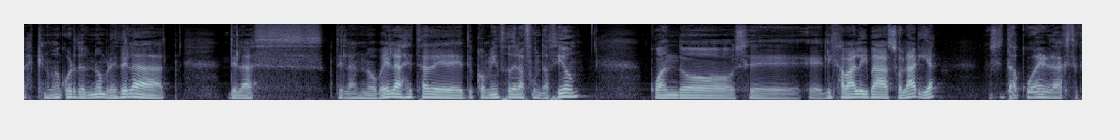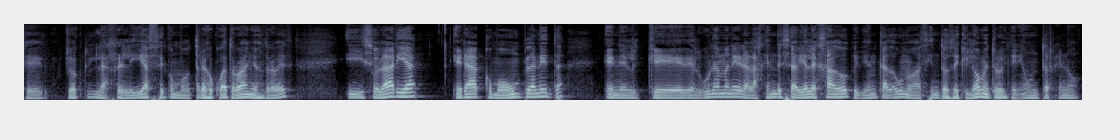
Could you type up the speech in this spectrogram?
es que no me acuerdo el nombre, es de, la, de las de las novelas esta de, comienzo de la fundación, cuando se, Elija Vale iba a Solaria, no sé si te acuerdas, que yo las releí hace como tres o cuatro años otra vez, y Solaria era como un planeta en el que de alguna manera la gente se había alejado, vivían cada uno a cientos de kilómetros y tenían un terreno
